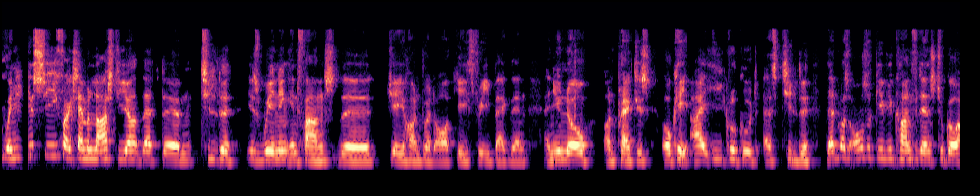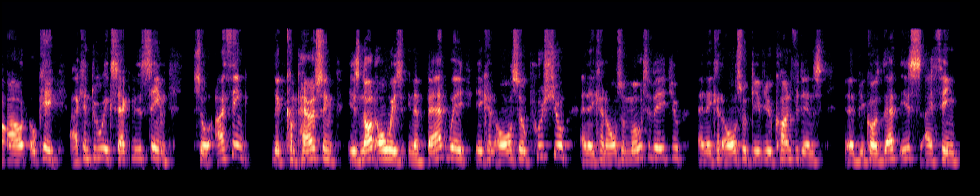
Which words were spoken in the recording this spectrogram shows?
when you see, for example, last year that um, Tilde is winning in France the J100 or J3 back then, and you know on practice, okay, I equal good as Tilde. That was also give you confidence to go out. Okay, I can do exactly the same. So I think the comparison is not always in a bad way. It can also push you, and it can also motivate you, and it can also give you confidence uh, because that is, I think,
